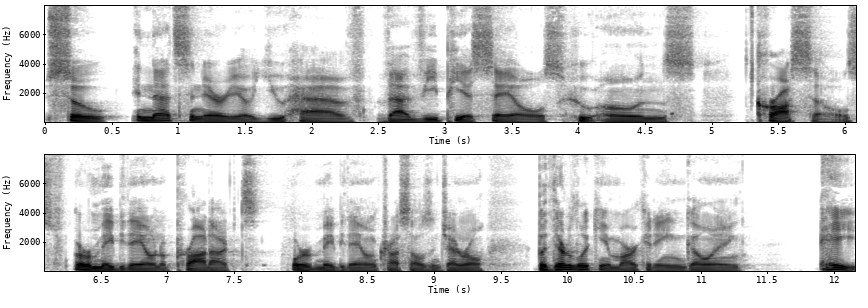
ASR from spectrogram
So in that scenario, you have that VP of sales who owns cross sells, or maybe they own a product, or maybe they own cross sells in general but they're looking at marketing going, hey,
